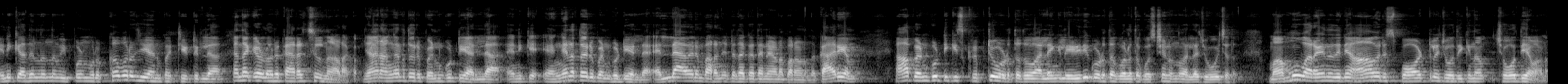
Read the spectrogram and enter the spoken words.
എനിക്ക് അതിൽ നിന്നും ഇപ്പോഴും റിക്കവർ ചെയ്യാൻ പറ്റിയിട്ടില്ല. എന്നൊക്കെയുള്ള ഒരു കരച്ചിൽ നാടകം. ഞാൻ അങ്ങനത്തെ ഒരു പെൺകുട്ടിയല്ല. എനിക്ക് എങ്ങനത്തെ ഒരു പെൺകുട്ടിയല്ല. എല്ലാവരും പറഞ്ഞിട്ട് ഇതൊക്കെ തന്നെയാണ് പറയുന്നത്. കാര്യം ആ പെൺകുട്ടിക്ക് സ്ക്രിപ്റ്റ് കൊടുത്തതോ അല്ലെങ്കിൽ എഴുതി കൊടുത്ത പോലത്തെ ക്വസ്റ്റ്യൻ ഒന്നും അല്ല ചോദിച്ചത്. മമ്മു പറയുന്നതിന് ആ ഒരു സ്പോട്ടിൽ ചോദിക്കുന്ന ചോദ്യമാണ്.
